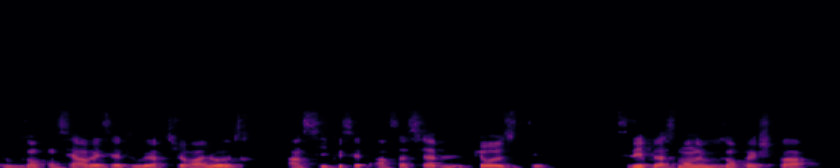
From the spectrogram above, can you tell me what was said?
vous en conservez cette ouverture à l'autre ainsi que cette insatiable curiosité. Ces déplacements ne vous empêchent pas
